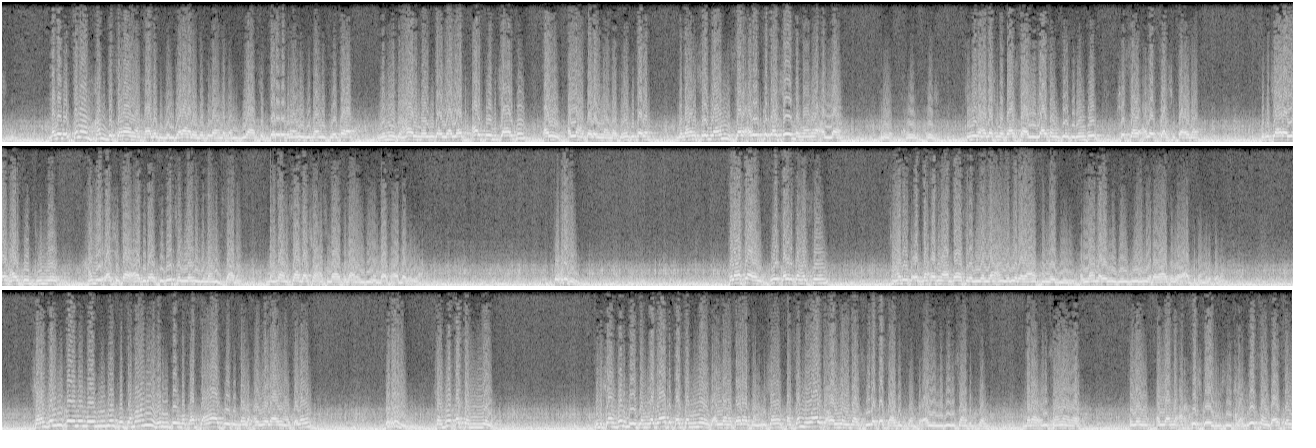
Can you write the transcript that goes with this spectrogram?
بل تمام حمد سلام خالق جل جلاله بزبان رمزية شوف در إبراهيم زماني توتا نمود هاي موجودة. يا يا بچار کو أي الله تعالى إمام جنوب در زمان سياني سي ألف كتا شيء بمعنى الله. كمي لهذا شما باس تعيزات هم تيت بندي شسي ألف كاشتا هذا بچارا يا هر کوئی جنة خمر كاشتا آدگر إذا سياني زماني سابا۔ مهما حساب أشياء أسماء العالمين أن بعد هذا الرياء خلاصة يقول كهسين حضرت ابن عباس رضي الله عنه في روايات هم موجودين اللهم ابن جيزي هم روايات روايات كم رسول شانزين قول موجود في تمام حروف المقطعات در أول آيات شنو قسمية نشان در بجنگات قسمية الله تعالى نشان قسم وات آيه ما سورة ثابت كانت آيه نبي ثابت كان برا إنسانا الله ما أخفش كل شيء شان لسه باسم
